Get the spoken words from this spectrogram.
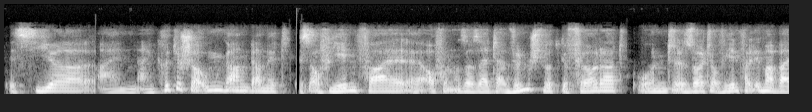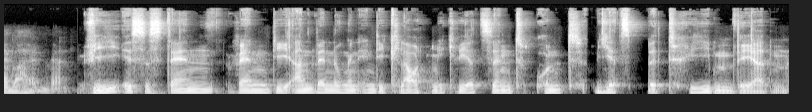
ist hier ein, ein kritischer Umgang damit, ist auf jeden Fall äh, auch von unserer Seite erwünscht, wird gefördert und äh, sollte auf jeden Fall immer beibehalten werden. Wie ist es denn, wenn die Anwendungen in die Cloud migriert sind und jetzt betrieben werden?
